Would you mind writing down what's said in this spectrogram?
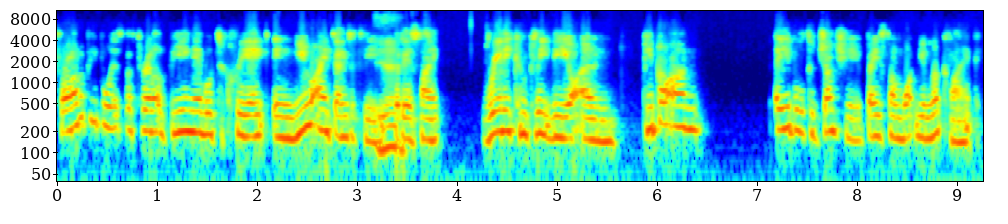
For a lot of people, it's the thrill of being able to create a new identity yeah. that is like really completely your own. People aren't able to judge you based on what you look like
